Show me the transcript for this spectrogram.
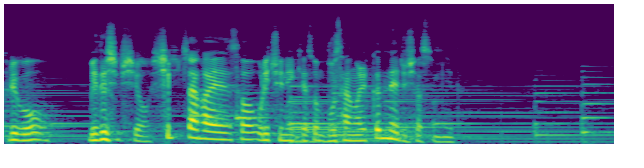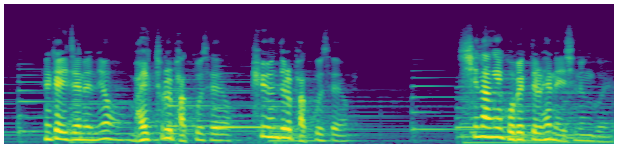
그리고 믿으십시오. 십자가에서 우리 주님께서 무상을 끝내 주셨습니다. 그러니까 이제는요 말투를 바꾸세요. 표현들을 바꾸세요. 신앙의 고백들을 해내시는 거예요.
